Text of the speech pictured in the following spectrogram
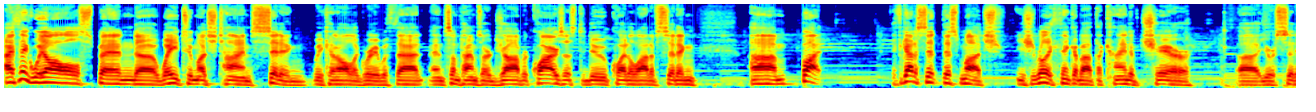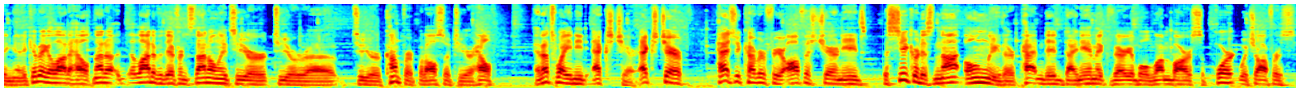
I think we all spend uh, way too much time sitting. We can all agree with that. And sometimes our job requires us to do quite a lot of sitting. Um, but if you got to sit this much, you should really think about the kind of chair uh, you're sitting in. It can make a lot of health, not a, a lot of a difference, not only to your to your uh, to your comfort, but also to your health. And that's why you need X Chair. X Chair has you covered for your office chair needs. The secret is not only their patented dynamic variable lumbar support, which offers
